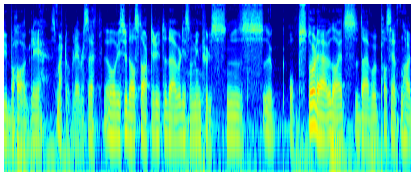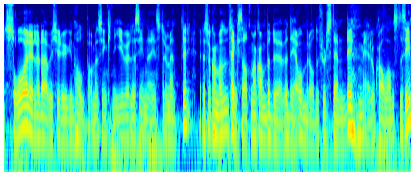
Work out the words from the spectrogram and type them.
ubehagelig smerteopplevelse. Og Hvis vi da starter ute der hvor liksom impulsen oppstår, det er jo da et, der hvor pasienten har et sår, eller der hvor kirurgen holder på med sin kniv eller sine instrumenter. Så kan man jo tenke seg at man kan bedøve det området fullstendig med lokal anestesi.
